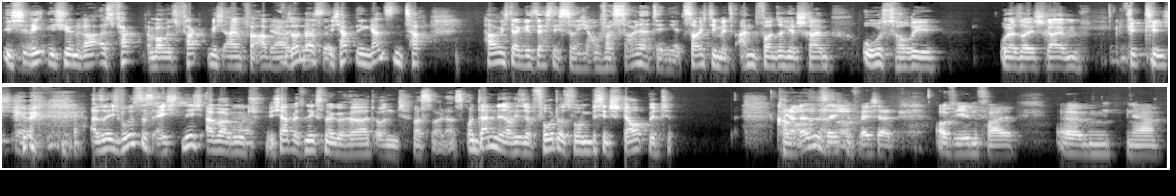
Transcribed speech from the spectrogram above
ich ja. rede nicht hier in Ra es fuckt, aber es fuckt mich einfach ab. Ja, Besonders, ich, ich habe den ganzen Tag habe ich da gesessen. Ich so, jo, was soll das denn jetzt? Soll ich dem jetzt antworten? Soll ich jetzt schreiben, oh, sorry? Oder soll ich schreiben, fick dich? Ja. Also ich wusste es echt nicht, aber gut, ja. ich habe jetzt nichts mehr gehört und was soll das? Und dann auch diese Fotos, wo ein bisschen Staub mit. Komm ja, das ist echt also. eine Frechheit. Auf jeden Fall. Ähm, ja,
